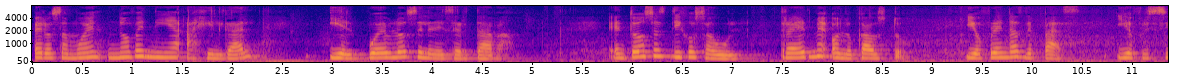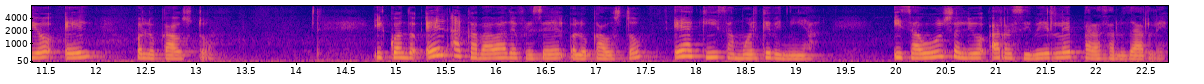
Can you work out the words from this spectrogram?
Pero Samuel no venía a Gilgal y el pueblo se le desertaba. Entonces dijo Saúl, Traedme holocausto y ofrendas de paz, y ofreció él holocausto. Y cuando él acababa de ofrecer el holocausto, he aquí Samuel que venía, y Saúl salió a recibirle para saludarle.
